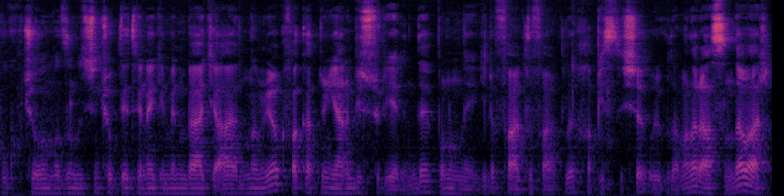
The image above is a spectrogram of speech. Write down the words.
hukukçu olmadığımız için çok detayına girmenin belki anlamı yok. Fakat dünyanın bir sürü yerinde bununla ilgili farklı farklı hapis dışı uygulamalar aslında var.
